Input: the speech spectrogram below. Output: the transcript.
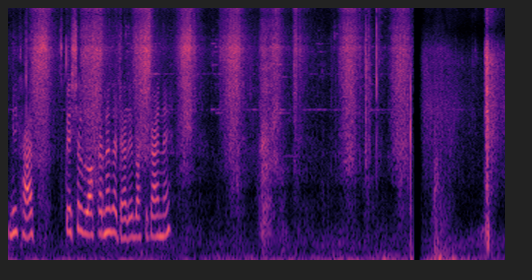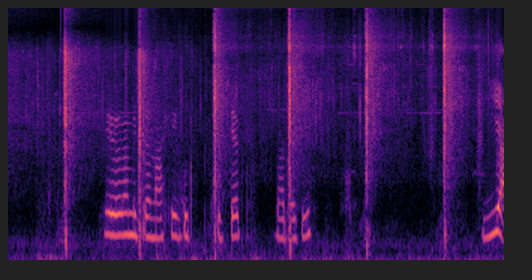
मी खास स्पेशल ब्लॉक करण्यासाठी आले बाकी काय नाही. हे बघा मित्रांनो असे गुट कुट्ट्यात भाताची. या.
